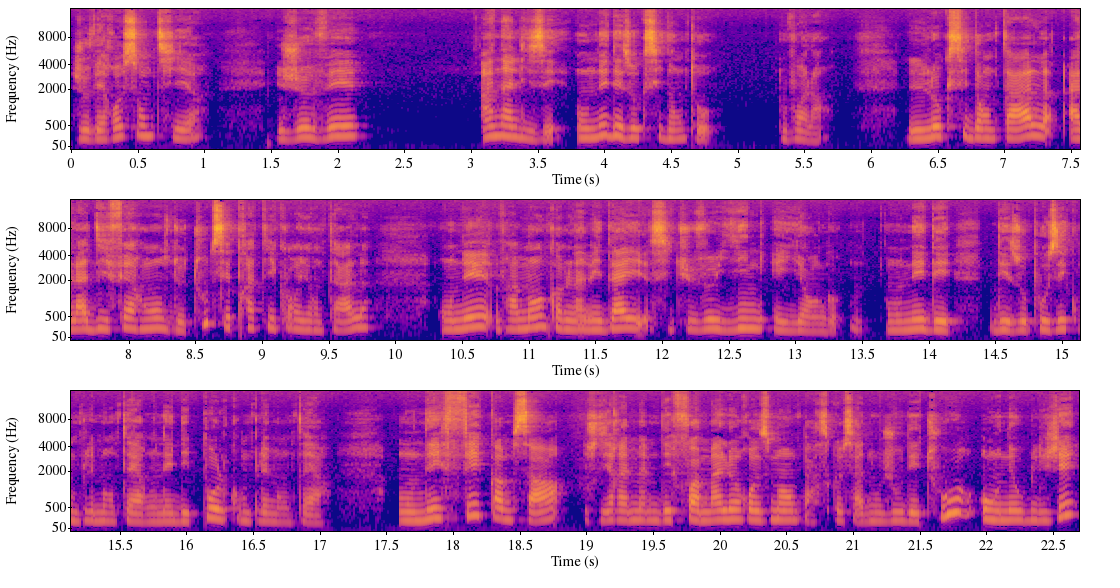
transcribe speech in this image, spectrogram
je vais ressentir, je vais analyser. On est des occidentaux. Voilà. L'occidental, à la différence de toutes ces pratiques orientales, on est vraiment comme la médaille, si tu veux, yin et yang. On est des, des opposés complémentaires, on est des pôles complémentaires on est fait comme ça, je dirais même des fois malheureusement parce que ça nous joue des tours, on est obligé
